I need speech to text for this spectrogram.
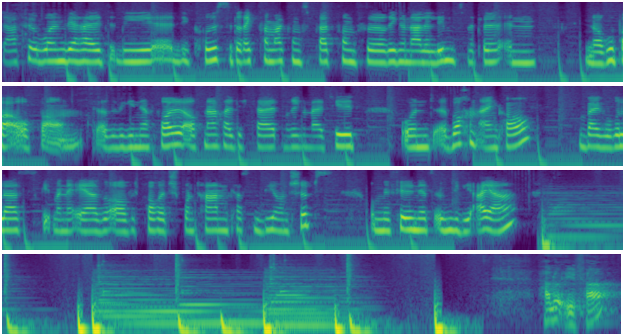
dafür wollen wir halt die, die größte Direktvermarktungsplattform für regionale Lebensmittel in, in Europa aufbauen. Also wir gehen ja voll auf Nachhaltigkeit und Regionalität und äh, Wocheneinkauf. Und bei Gorillas geht man ja eher so auf, ich brauche jetzt spontan einen Kasten Bier und Chips und mir fehlen jetzt irgendwie die Eier. Hallo Eva.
